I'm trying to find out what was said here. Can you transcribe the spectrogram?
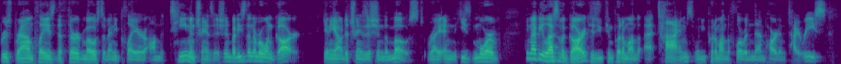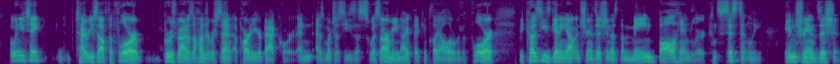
Bruce Brown plays the third most of any player on the team in transition, but he's the number one guard getting out into transition the most, right? And he's more of he might be less of a guard because you can put him on at times when you put him on the floor with Nembhard and Tyrese. But when you take Tyrese off the floor, Bruce Brown is 100% a part of your backcourt. And as much as he's a Swiss Army knife that can play all over the floor, because he's getting out in transition as the main ball handler consistently in transition,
